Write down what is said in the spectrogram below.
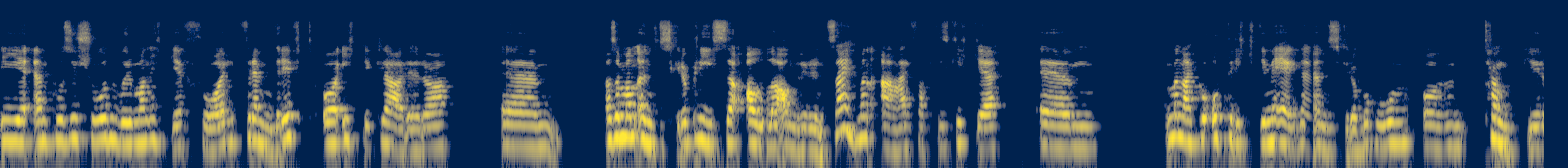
i en posisjon hvor man ikke får fremdrift, og ikke klarer å eh, Altså, man ønsker å please alle andre rundt seg, men er faktisk ikke eh, Man er ikke oppriktig med egne ønsker og behov og tanker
